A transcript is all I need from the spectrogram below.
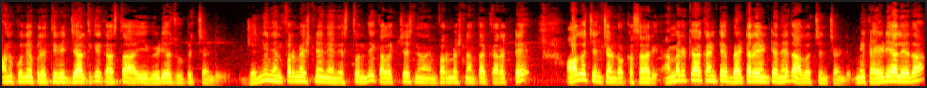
అనుకునే ప్రతి విద్యార్థికి కాస్త ఈ వీడియో చూపించండి. జెన్యున్ ఇన్ఫర్మేషనే నేను ఇస్తుంది కలెక్ట్ చేసిన ఇన్ఫర్మేషన్ అంతా కరెక్టే ఆలోచించండి ఒక్కసారి అమెరికా కంటే బెటర్ ఏంటి అనేది ఆలోచించండి. మీకు ఐడియా లేదా?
